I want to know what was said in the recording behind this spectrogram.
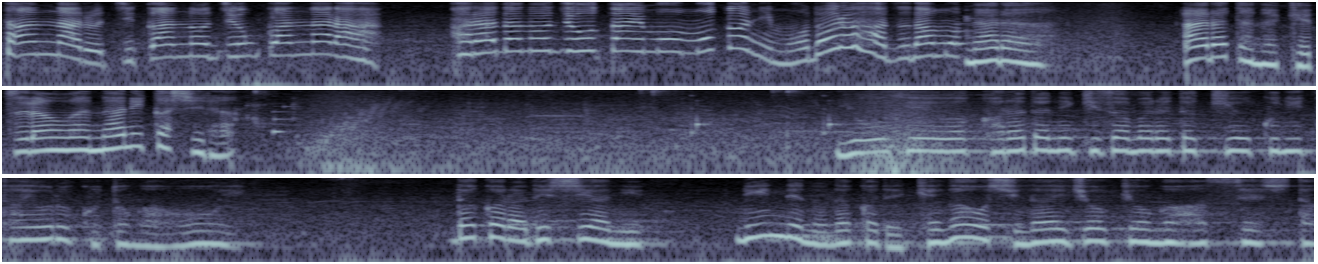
単なる時間の循環なら体の状態も元に戻るはずだもん。なら新たな結論は何かしら？傭兵は体に刻まれた記憶に頼ることが多い。だからリシアに輪廻の中で怪我をしない状況が発生した。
